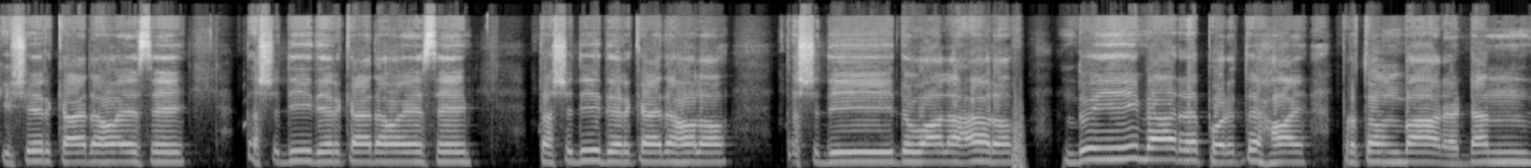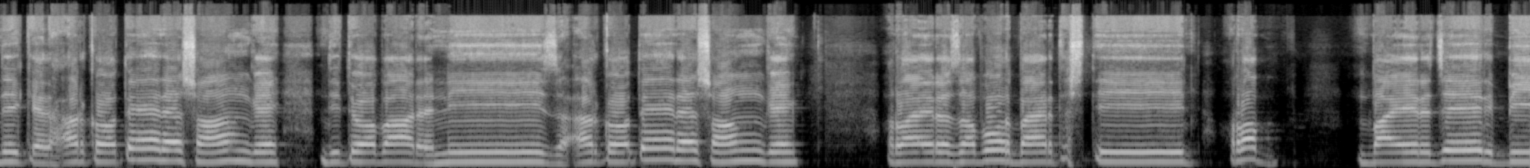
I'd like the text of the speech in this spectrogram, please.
কিসের কায়দা হয়েছে তসদিদের কায়দা হয়েছে তসদিদের কায়দা হলো তসদিদ ওয়ালা হরফ দুইবার পড়তে হয়। প্রথমবার ডান দিকের হরকতের সঙ্গে, দ্বিতীয়বার নিজ হরকতের সঙ্গে। রয়ের জবর, বায়ের তসদিদ রব, বায়ের জের, বি,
